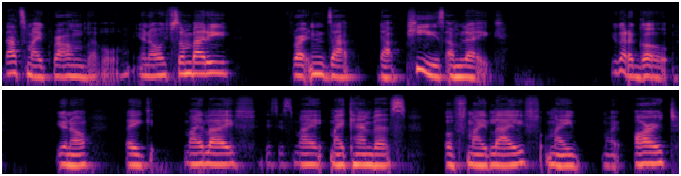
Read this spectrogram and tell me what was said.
that's my ground level. You know, if somebody threatens that that peace, I'm like, you gotta go. You know, like my life. This is my my canvas of my life, my my art.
